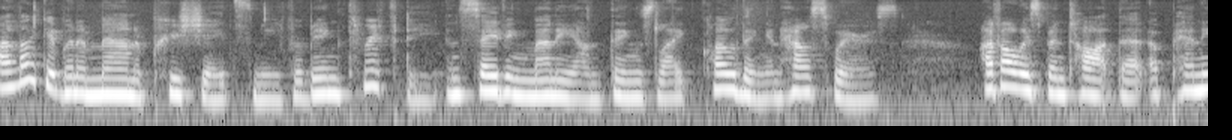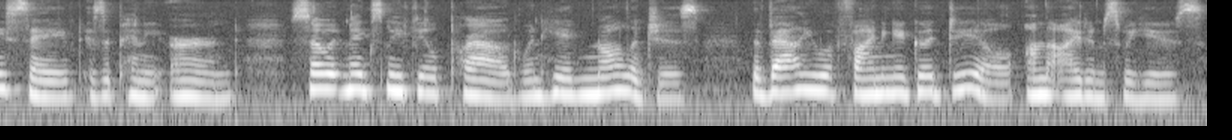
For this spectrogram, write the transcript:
I like it when a man appreciates me for being thrifty and saving money on things like clothing and housewares. I've always been taught that a penny saved is a penny earned, so it makes me feel proud when he acknowledges the value of finding a good deal on the items we use.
